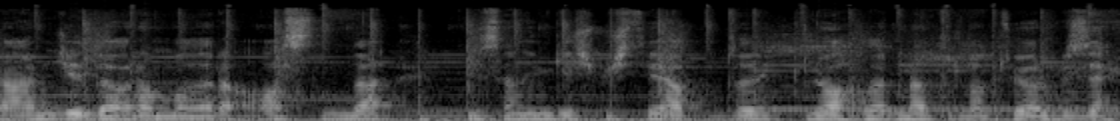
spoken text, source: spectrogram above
canice davranmaları aslında insanın geçmişte yaptığı günahlarını hatırlatıyor bize.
